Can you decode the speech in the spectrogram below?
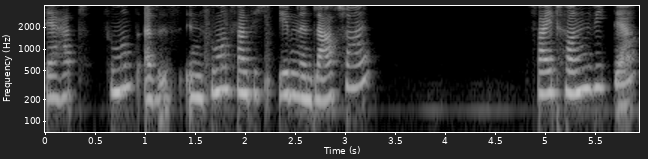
der hat 25, also ist in 25 Ebenen Glasschalen. Zwei Tonnen wiegt der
